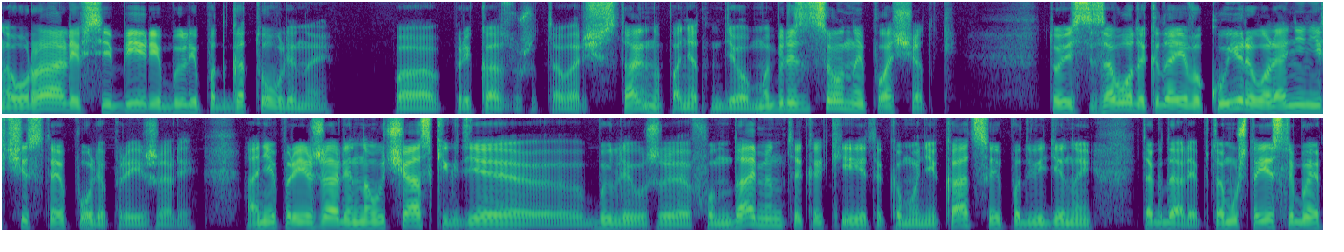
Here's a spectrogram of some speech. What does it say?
на Урале, в Сибири были подготовлены по приказу же товарища Сталина, понятное дело, мобилизационные площадки. То есть заводы, когда эвакуировали, они не в чистое поле приезжали. Они приезжали на участки, где э, были уже фундаменты какие-то, коммуникации подведены и так далее. Потому что если бы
